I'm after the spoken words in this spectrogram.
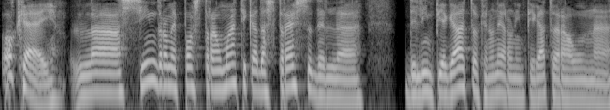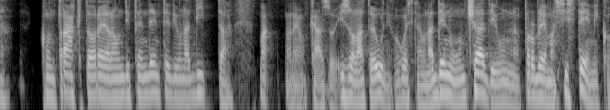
Ok, la sindrome post-traumatica da stress del, dell'impiegato, che non era un impiegato, era un contractor, era un dipendente di una ditta, ma non è un caso isolato e unico, questa è una denuncia di un problema sistemico.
